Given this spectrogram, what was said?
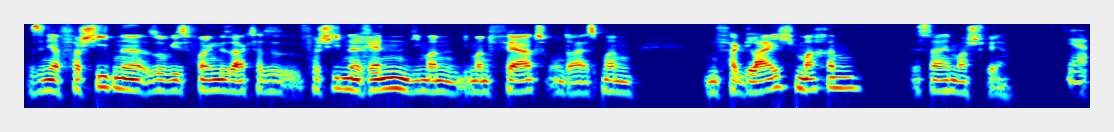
das sind ja verschiedene, so wie es vorhin gesagt hatte, verschiedene Rennen, die man, die man fährt und da ist man einen Vergleich machen, ist da immer schwer. Ja,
